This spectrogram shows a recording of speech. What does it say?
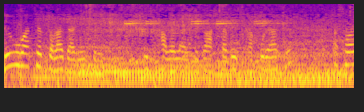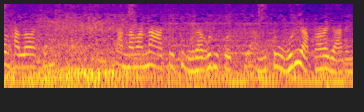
গাছের তলা দাঁড়িয়েছিলাম খুব ভালো লাগছে, গাছটা বেশ ঠাকুরে আছে, আর সবাই ভালো আছেন। রান্না বান্না আছে, একটু ঘোরাঘুরি করছি। আমি তো ঘুরি, আপনারা জানেন।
